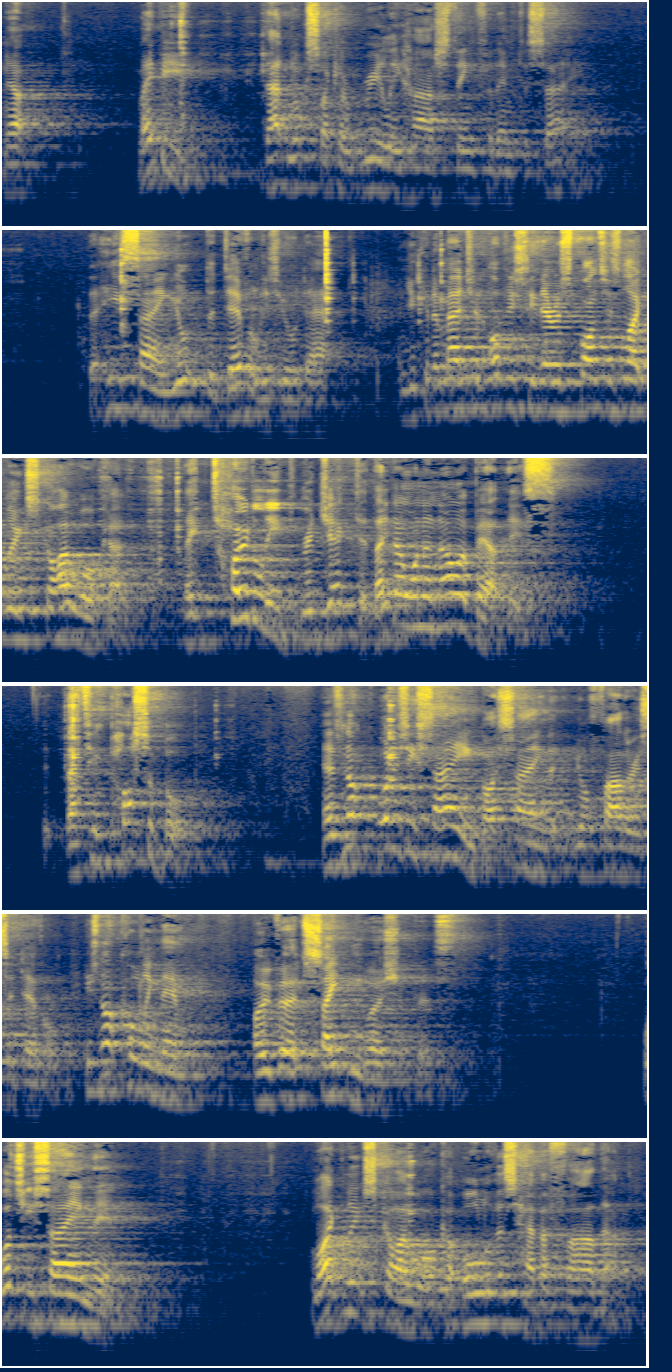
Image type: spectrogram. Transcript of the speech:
Now, Maybe that looks like a really harsh thing for them to say. That he's saying the devil is your dad. And you can imagine, obviously, their response is like Luke Skywalker. They totally reject it. They don't want to know about this. That's impossible. And it's not, what is he saying by saying that your father is the devil? He's not calling them overt Satan worshippers. What's he saying then? Like Luke Skywalker, all of us have a father.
